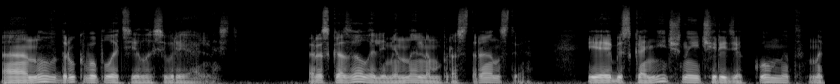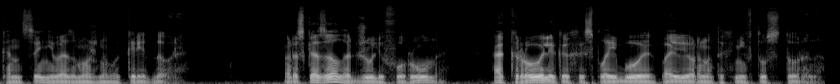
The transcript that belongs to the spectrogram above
а оно вдруг воплотилось в реальность. Рассказал о лиминальном пространстве и о бесконечной череде комнат на конце невозможного коридора. Рассказал о Джули Фуруна, о кроликах из плейбоя, повернутых не в ту сторону.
